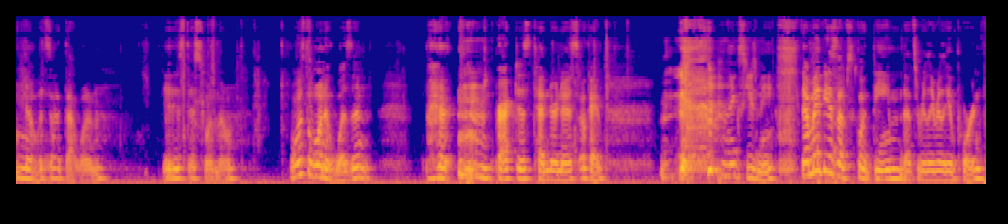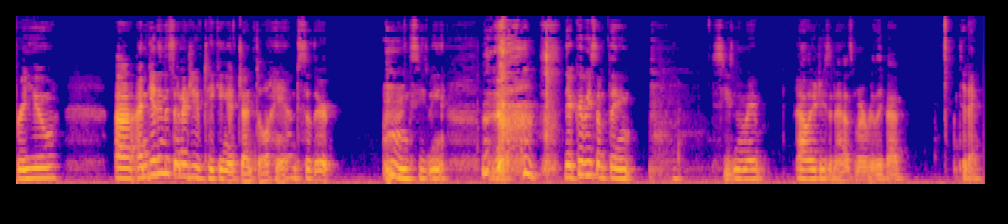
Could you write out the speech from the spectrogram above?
No, it's not that one. It is this one though. What was the one it wasn't? Practice tenderness. Okay. excuse me, that might be a subsequent theme that's really, really important for you. Uh, I'm getting this energy of taking a gentle hand. So there, excuse me, there could be something, excuse me, my allergies and asthma are really bad today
